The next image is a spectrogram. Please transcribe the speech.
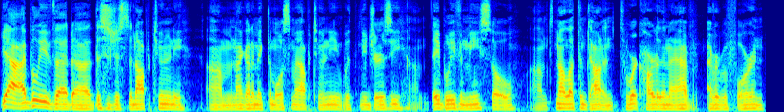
Yeah, I believe that uh, this is just an opportunity, um, and I got to make the most of my opportunity with New Jersey. Um, they believe in me, so um, to not let them down and to work harder than I have ever before, and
